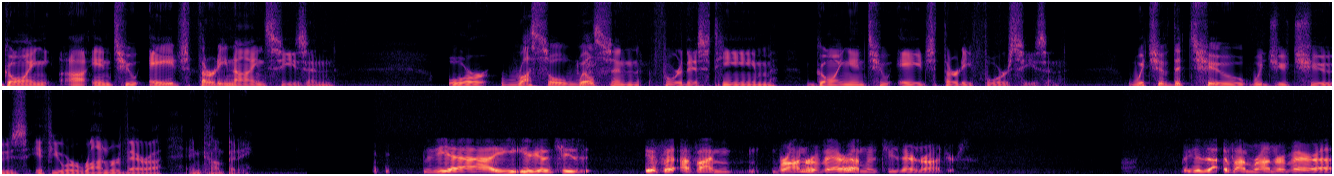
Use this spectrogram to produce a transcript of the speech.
going uh, into age 39 season, or Russell Wilson for this team going into age 34 season. Which of the two would you choose if you were Ron Rivera and company? Yeah, you- you're going to choose. If if I'm Ron Rivera, I'm going to choose Aaron Rodgers. Because if I'm Ron Rivera,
